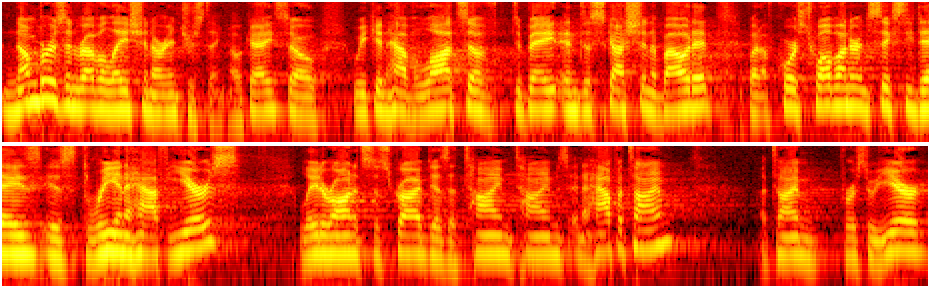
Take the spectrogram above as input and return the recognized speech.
numbers in Revelation are interesting, okay? So we can have lots of debate and discussion about it. But of course, 1,260 days is three and a half years. Later on, it's described as a time times and a half a time. A time first to a year,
